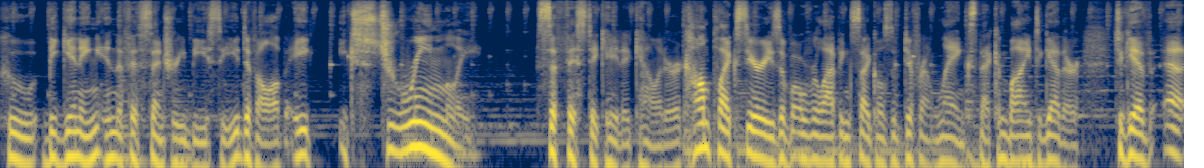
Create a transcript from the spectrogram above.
who, beginning in the 5th century BC, develop a extremely sophisticated calendar, a complex series of overlapping cycles of different lengths that combine together to give a,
